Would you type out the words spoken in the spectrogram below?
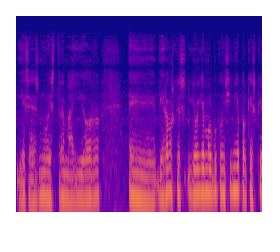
y esa es nuestra mayor eh, digamos que es- yo llamo el buco insignia porque es que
